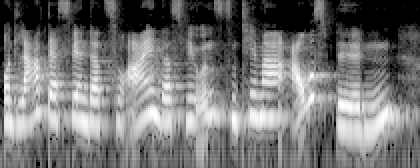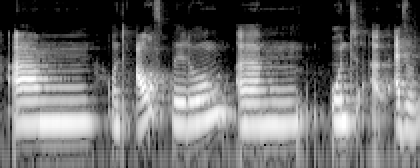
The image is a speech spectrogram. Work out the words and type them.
und lade deswegen dazu ein, dass wir uns zum Thema Ausbilden ähm, und Ausbildung ähm, und äh, also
